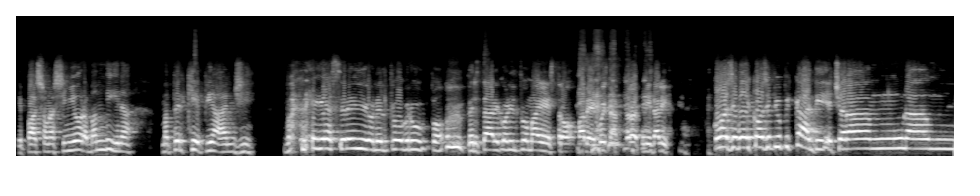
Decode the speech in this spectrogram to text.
E passa una signora, bambina, ma perché piangi? Vorrei essere io nel tuo gruppo per stare con il tuo maestro. Vabbè, questa però è finita lì. Cose, vuoi cose più piccanti? E c'era mm, una, mm,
